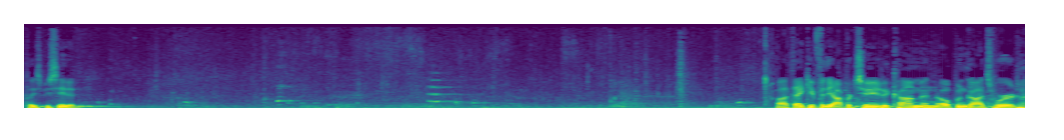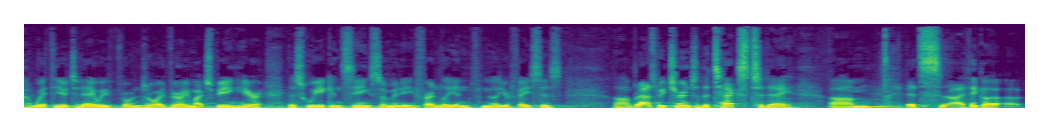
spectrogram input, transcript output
Please be seated. Uh, thank you for the opportunity to come and open God's Word with you today. We've enjoyed very much being here this week and seeing so many friendly and familiar faces. Uh, but as we turn to the text today, um, it's, I think, a,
